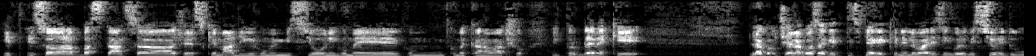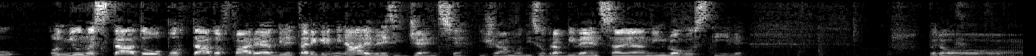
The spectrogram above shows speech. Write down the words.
E, e sono abbastanza cioè, schematiche come missioni, come, com- come Canavaccio. Il problema è che la, cioè, la cosa che ti spiega è che nelle varie singole missioni tu ognuno è stato portato a fare a diventare criminale per esigenze, diciamo, di sopravvivenza in luogo ostile. Però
